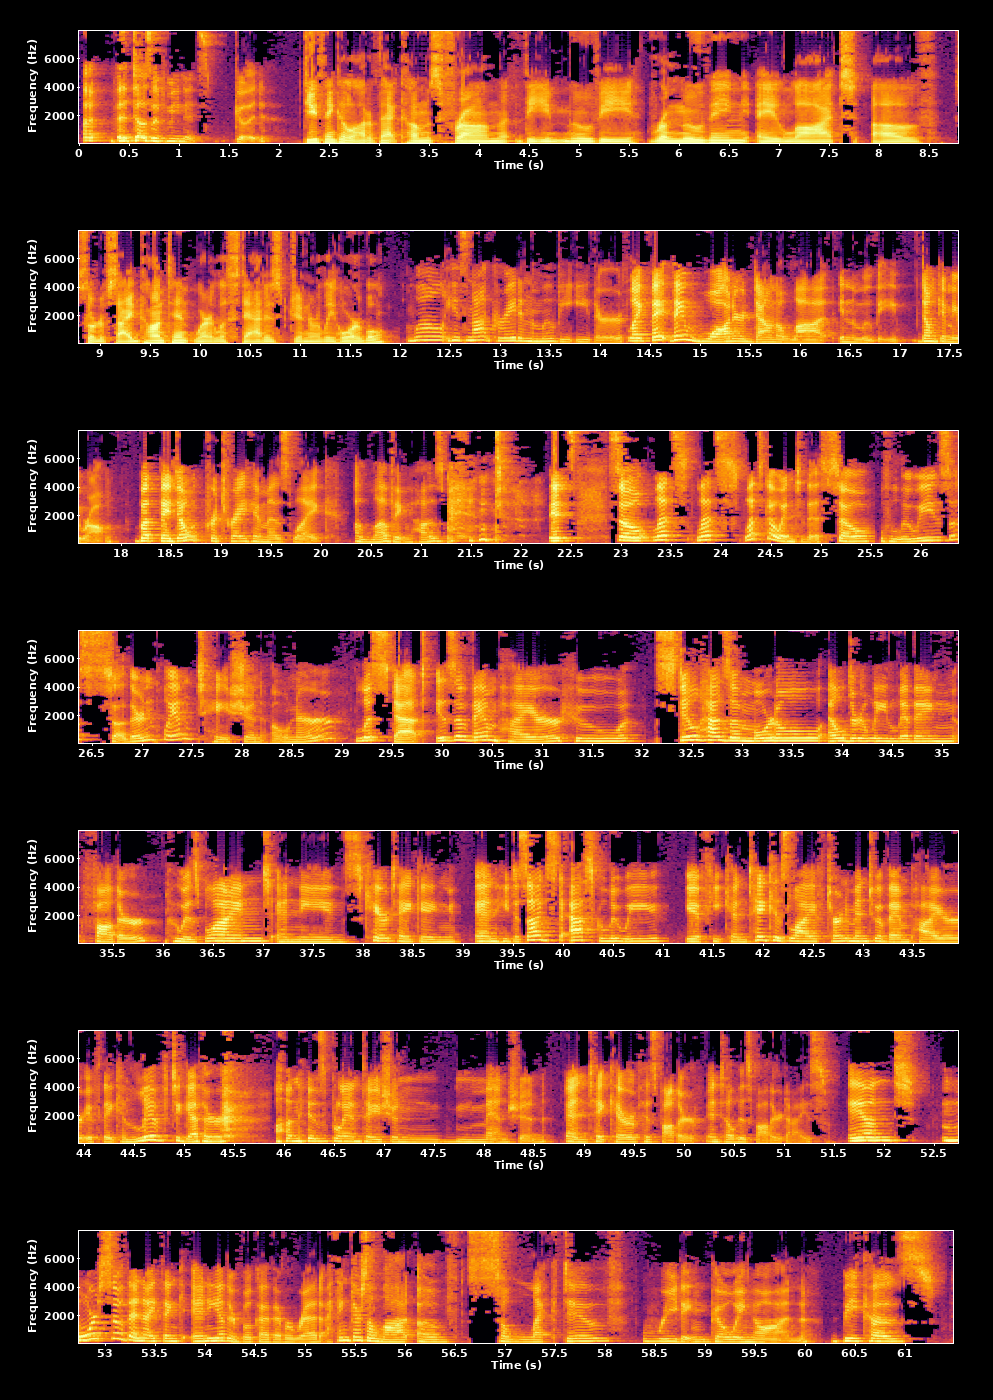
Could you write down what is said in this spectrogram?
Uh, that doesn't mean it's good. Do you think a lot of that comes from the movie removing a lot of sort of side content where Lestat is generally horrible? Well, he's not great in the movie either. Like they they watered down a lot in the movie. Don't get me wrong, but they don't portray him as like a loving husband. it's so let's let's let's go into this. So Louis is a southern plantation owner. Lestat is a vampire who still has a mortal elderly living father who is blind and needs caretaking and he decides to ask Louis if he can take his life, turn him into a vampire, if they can live together on his plantation mansion and take care of his father until his father dies. And more so than I think any other book I've ever read, I think there's a lot of selective reading going on because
